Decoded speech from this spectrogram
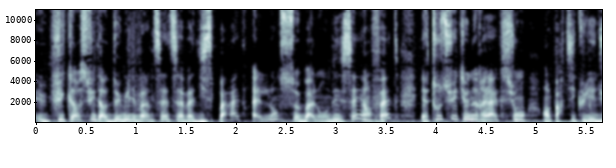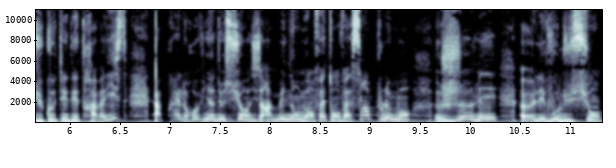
et puis qu'ensuite en 2027 ça va disparaître, elle lance ce ballon d'essai en fait. Il y a tout de suite une réaction, en particulier du côté des travaillistes. Après, elle revient dessus en disant ah mais non, mais en fait on va simplement geler l'évolution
